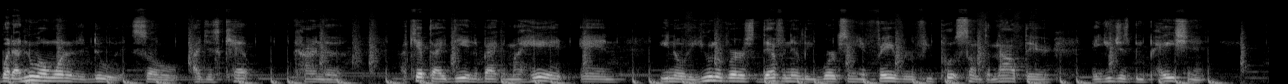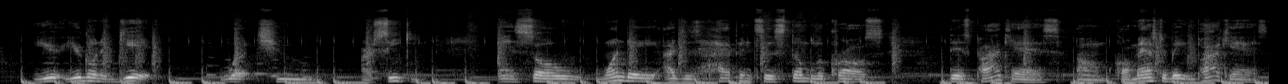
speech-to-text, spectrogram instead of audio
But I knew I wanted to do it, so I just kept kind of. I kept the idea in the back of my head, and you know, the universe definitely works in your favor if you put something out there and you just be patient. You're you're gonna get what you are seeking. And so one day I just happened to stumble across this podcast um, called Masturbating Podcast.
